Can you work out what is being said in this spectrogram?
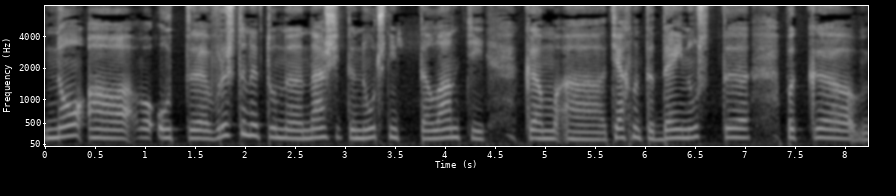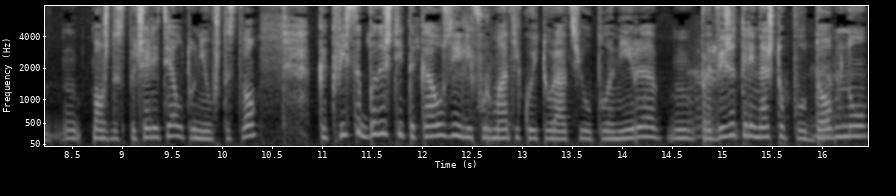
но а, от връщането на нашите научни таланти към а, тяхната дейност а, пък а, може да спечели цялото ни общество. Какви са бъдещите каузи или формати, които Рацио планира? Предвиждате ли нещо подобно?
